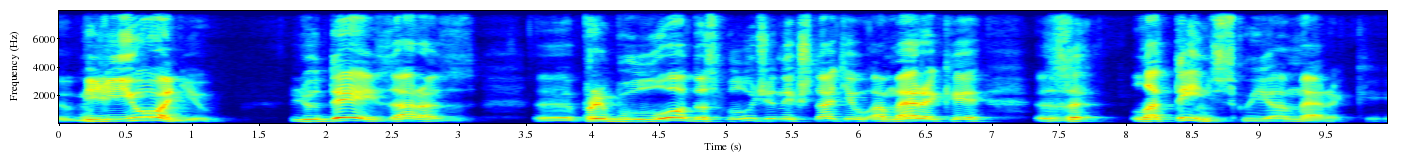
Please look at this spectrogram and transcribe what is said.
мільйонів людей зараз е, прибуло до Сполучених Штатів Америки з Латинської Америки.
